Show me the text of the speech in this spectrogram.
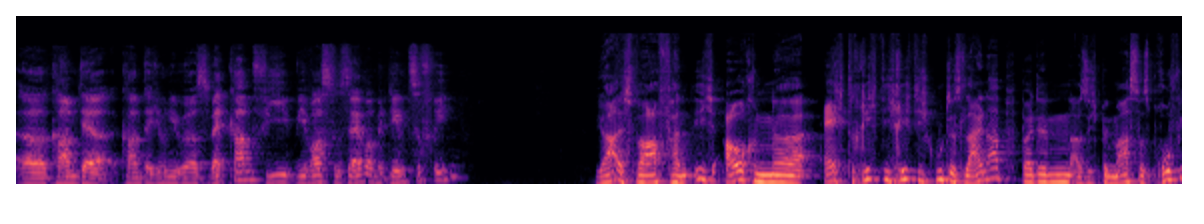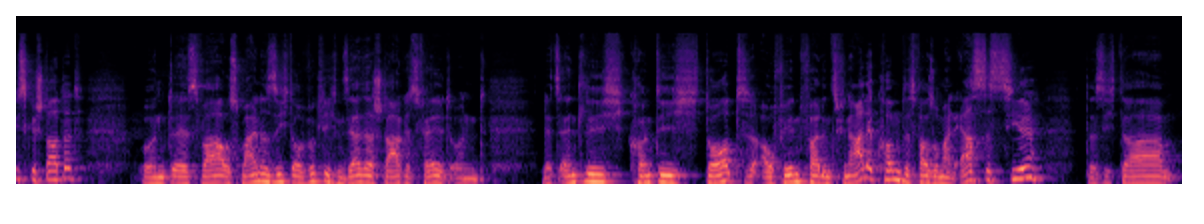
äh, kam der, kam der Universe Wettkampf. Wie, wie warst du selber mit dem zufrieden? Ja, es war, fand ich, auch ein äh, echt richtig, richtig gutes Line-up bei den, also ich bin Masters Profis gestartet und es war aus meiner Sicht auch wirklich ein sehr, sehr starkes Feld und Letztendlich konnte ich dort auf jeden Fall ins Finale kommen. Das war so mein erstes Ziel, dass ich da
